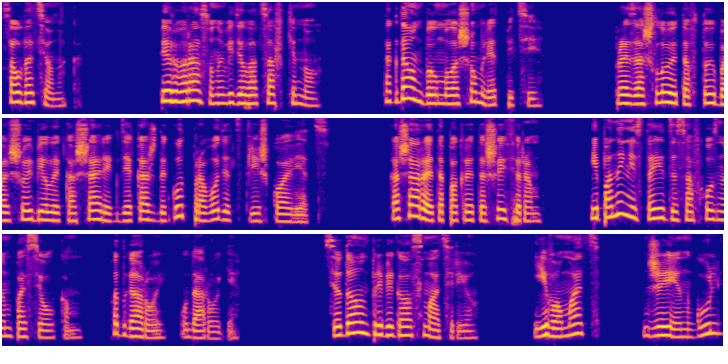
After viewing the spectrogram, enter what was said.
Солдатенок. Первый раз он увидел отца в кино. Тогда он был малышом лет пяти. Произошло это в той большой белой кошаре, где каждый год проводят стрижку овец. Кошара эта покрыта шифером и поныне стоит за совхозным поселком, под горой, у дороги. Сюда он прибегал с матерью. Его мать, Джейн Гуль,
